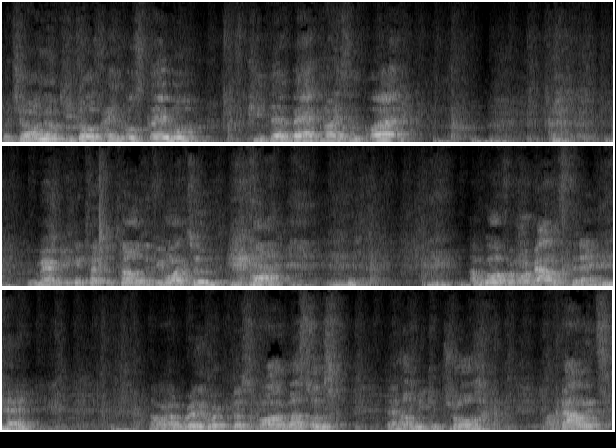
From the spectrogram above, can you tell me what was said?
But y'all know, keep those ankles stable, keep that back nice and flat. Remember, you can touch the toes if you want to. I'm going for more balance today. I want to really work those smaller muscles that help me control my balance,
